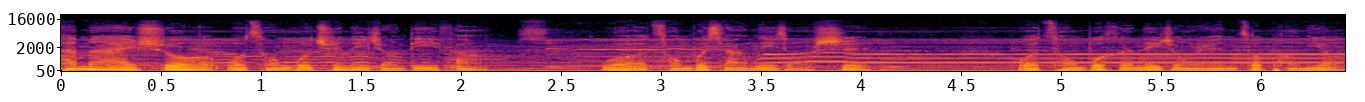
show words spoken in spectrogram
他们爱说我从不去那种地方，我从不想那种事，我从不和那种人做朋友。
